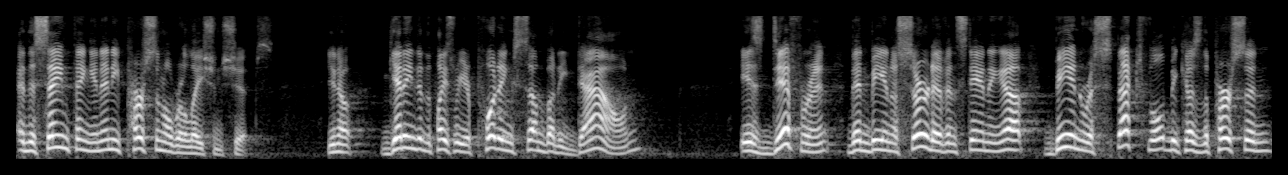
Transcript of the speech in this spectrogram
And the same thing in any personal relationships. You know, getting to the place where you're putting somebody down is different than being assertive and standing up, being respectful because the person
